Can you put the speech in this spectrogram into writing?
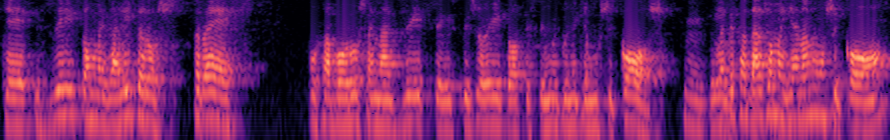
και ζει το μεγαλύτερο στρες που θα μπορούσε να ζήσει στη ζωή του από τη στιγμή που είναι και μουσικός. Δηλαδή, φαντάζομαι για έναν μουσικό,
